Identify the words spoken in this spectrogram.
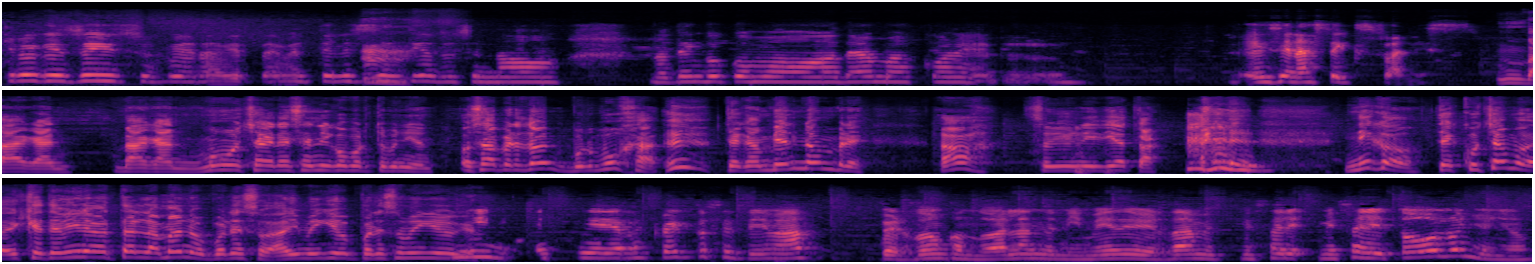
Creo que soy súper abierta de mente en ese sentido, entonces no, no tengo como dramas con el, escenas sexuales. Bacán, bacán. Muchas gracias, Nico, por tu opinión. O sea, perdón, burbuja. Te cambié el nombre. Ah, soy un idiota. Nico, te escuchamos. Es que te vi levantar la mano, por eso. Ahí me equivo- por eso me equivoqué. Sí, es que respecto a ese tema, perdón, cuando hablan de anime, de verdad, me, me sale, me sale todo lo ñoño.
